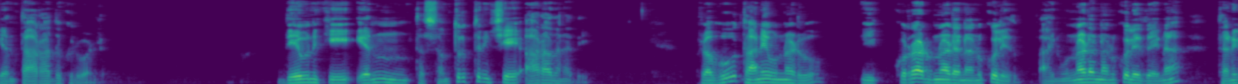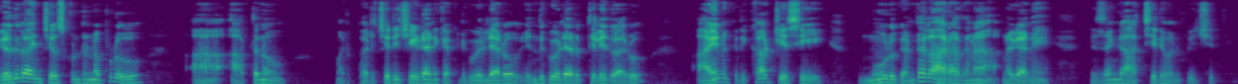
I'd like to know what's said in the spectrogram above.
ఎంత ఆరాధకులు వాళ్ళు. దేవునికి ఎంత సంతృప్తినిచ్చే ఆరాధన అది. ప్రభు తానే ఉన్నాడు ఈ కుర్రాడు ఉన్నాడని అనుకోలేదు. ఆయన ఉన్నాడని అనుకోలేదు ఆయన తన గదిలో ఆయన చేసుకుంటున్నప్పుడు అతను మరి పరిచర్య చేయడానికి అక్కడికి వెళ్ళారో ఎందుకు వెళ్ళారో తెలియదు వారు. ఆయనకు రికార్డ్ చేసి మూడు గంటల ఆరాధన అనగానే నిజంగా ఆశ్చర్యం అనిపించింది.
